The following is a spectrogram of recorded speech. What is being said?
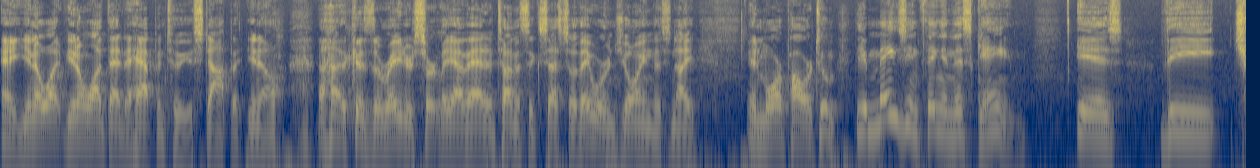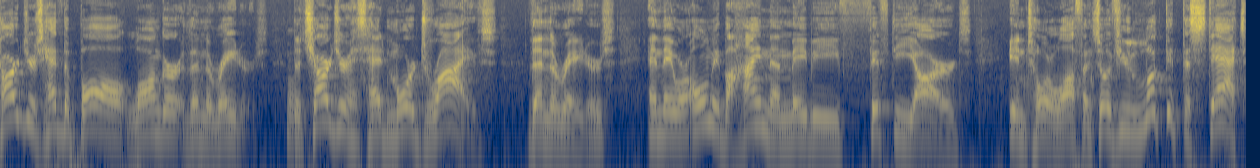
hey, you know what? If you don't want that to happen to you, stop it. You know, because the Raiders certainly have had a ton of success, so they were enjoying this night, and more power to them. The amazing thing in this game is the Chargers had the ball longer than the Raiders. Hmm. The Chargers had more drives than the Raiders, and they were only behind them maybe 50 yards in total offense. So if you looked at the stats,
